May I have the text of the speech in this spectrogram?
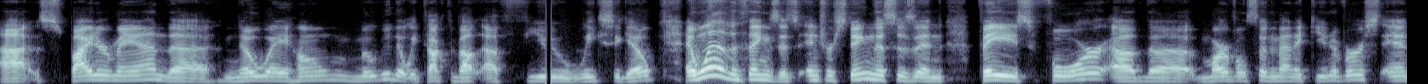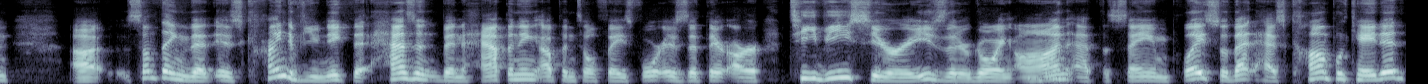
uh, Spider Man, the No Way Home movie that we talked about a few weeks ago. And one of the things that's interesting, this is in phase four of the Marvel Cinematic Universe. And uh, something that is kind of unique that hasn't been happening up until phase four is that there are TV series that are going Mm-hmm. on at the same place. So that has complicated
